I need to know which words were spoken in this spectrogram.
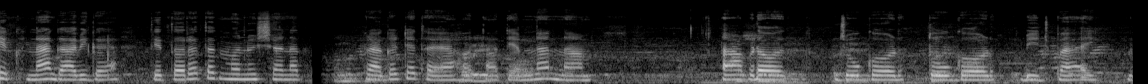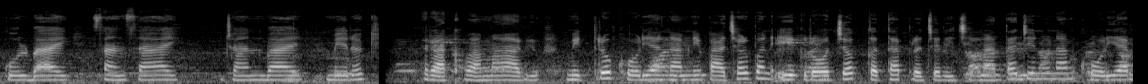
એક નાગ આવી ગયા. તે તરત જ મનુષ્યના પ્રાગટ્ય થયા હતા. તેમના નામ આવડત, જોગડ, તોગડ, બીજભાઈ, ગોલબાઈ સાંસાઈ જાનબાઈ, મેરખ રાખવામાં આવ્યું. મિત્રો, ખોડિયાર નામની પાછળ પણ એક રોચક કથા પ્રચલિત છે. માતાજીનું નામ ખોડિયાર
